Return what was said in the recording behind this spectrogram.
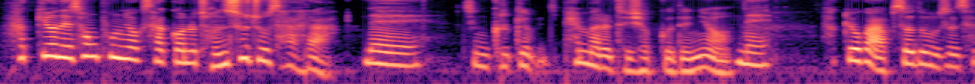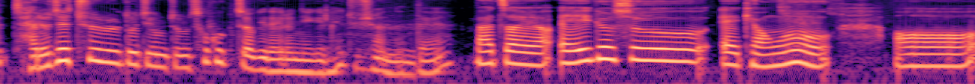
학교 내 성폭력 사건을 전수조사하라. 네, 지금 그렇게 팻말을 드셨거든요. 네. 학교가 앞서도 무슨 사- 자료 제출도 지금 좀 소극적이다 이런 얘기를 해주셨는데. 맞아요. A 교수의 경우 어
